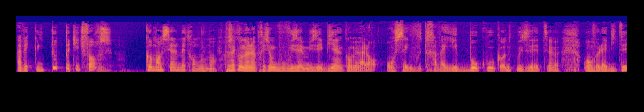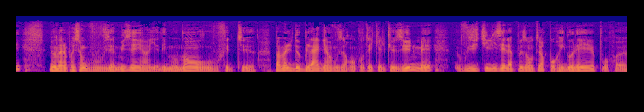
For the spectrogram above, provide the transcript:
avec une toute petite force, commencer à le mettre en mouvement. C'est pour ça qu'on a l'impression que vous vous amusez bien quand même. Alors, on sait que vous travaillez beaucoup quand vous êtes euh, en vol habité, mais on a l'impression que vous vous amusez. hein. Il y a des moments où vous faites euh, pas mal de blagues, hein. vous en rencontrez quelques-unes, mais vous utilisez la pesanteur pour rigoler, pour euh,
